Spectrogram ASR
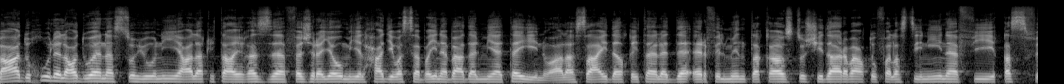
مع دخول العدوان الصهيوني على قطاع غزة فجر يومه الحادي والسبعين بعد المئتين وعلى صعيد القتال الدائر في المنطقة استشهد أربعة فلسطينيين في قصف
